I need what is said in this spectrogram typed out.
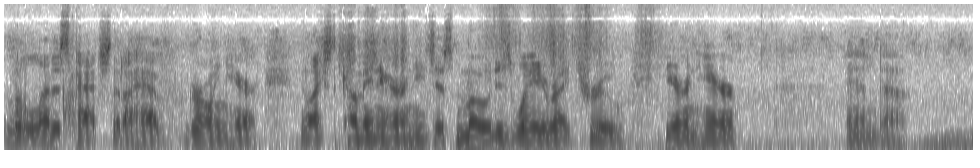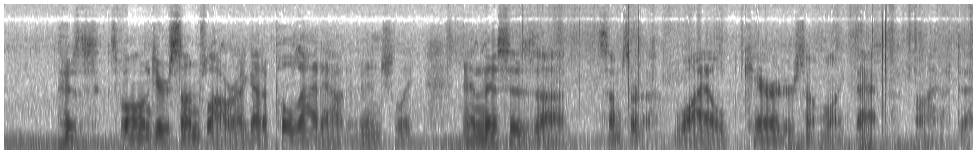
little lettuce patch that I have growing here. He likes to come in here and he just mowed his way right through here and here. And there's volunteer sunflower. I got to pull that out eventually. And this is uh, some sort of wild carrot or something like that. I'll have to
